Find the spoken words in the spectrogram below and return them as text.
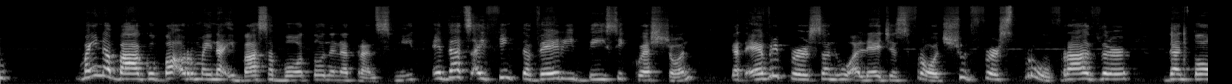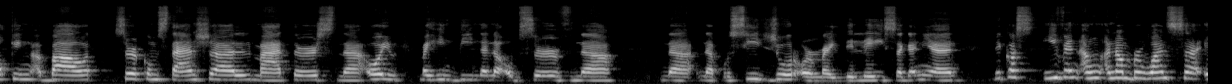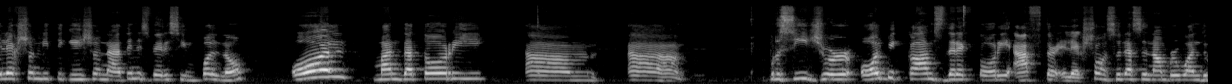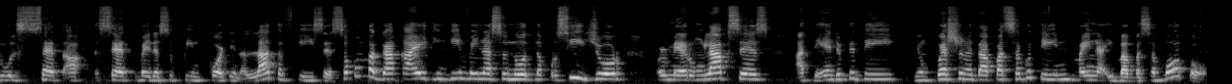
may nabago ba or may naiba sa boto na na-transmit? And that's, I think, the very basic question that every person who alleges fraud should first prove rather than talking about circumstantial matters na, oy, may hindi na na-observe na, na, na procedure or may delay sa ganyan. Because even ang, number one sa election litigation natin is very simple, no? All mandatory um, uh, procedure all becomes directory after election. So that's the number one rule set uh, set by the Supreme Court in a lot of cases. So kumbaga kahit hindi may nasunod na procedure or merong lapses, at the end of the day, yung question na dapat sagutin, may naibaba sa boto.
